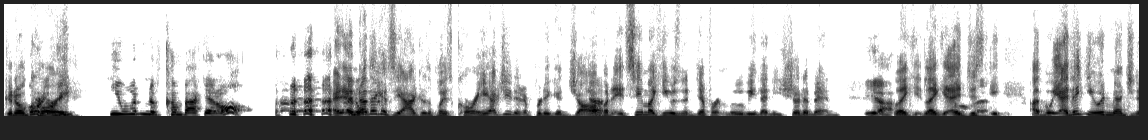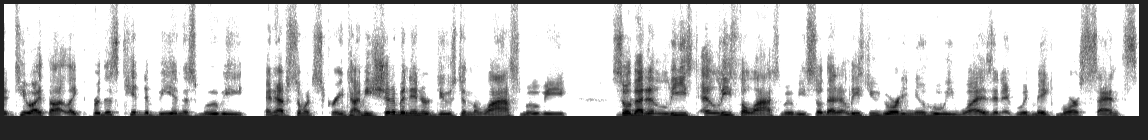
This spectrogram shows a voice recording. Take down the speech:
good old Corey, Corey. he wouldn't have come back at all And, I and don't- nothing against the actor that plays Corey. He actually did a pretty good job, Yeah. but it seemed like he was in a different movie than he should have been. yeah Like, like I just, I, I think you had mentioned it too. I thought like for this kid to be in this movie and have so much screen time, he should have been introduced in the last movie, so Yeah. that at least, at least the last movie, so that at least you already knew who he was and it would make more sense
